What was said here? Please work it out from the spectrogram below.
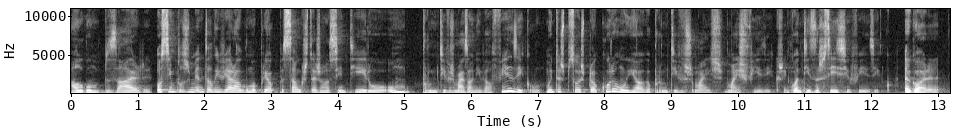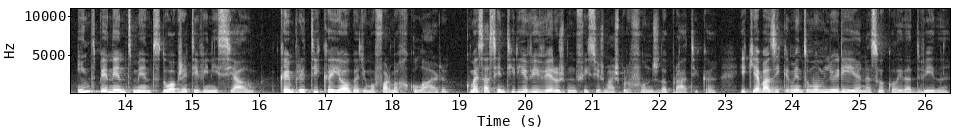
algum pesar ou simplesmente aliviar alguma preocupação que estejam a sentir ou, ou, por motivos mais ao nível físico. Muitas pessoas procuram o yoga por motivos mais, mais físicos, enquanto exercício físico. Agora, independentemente do objetivo inicial, quem pratica yoga de uma forma regular começa a sentir e a viver os benefícios mais profundos da prática e que é basicamente uma melhoria na sua qualidade de vida.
